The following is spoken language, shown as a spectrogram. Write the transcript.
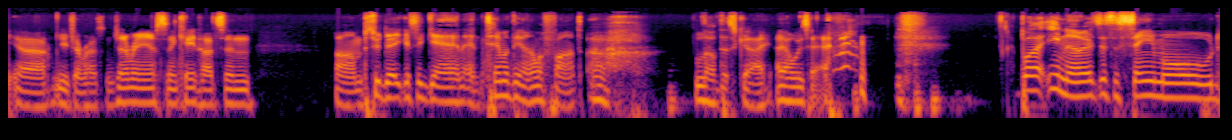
uh, yeah, Jennifer Hudson, Jennifer Aniston, Kate Hudson, um, Sudeikis again, and Timothy Olyphant. Oh, love this guy. I always have. but you know, it's just the same old.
